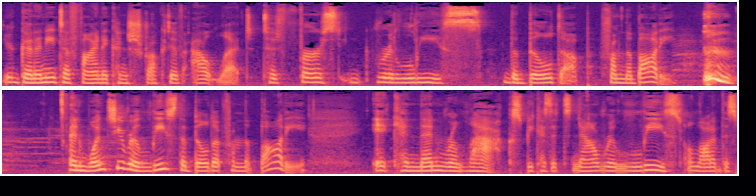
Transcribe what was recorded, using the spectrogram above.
you're going to need to find a constructive outlet to first release the buildup from the body. and once you release the buildup from the body, it can then relax because it's now released a lot of this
